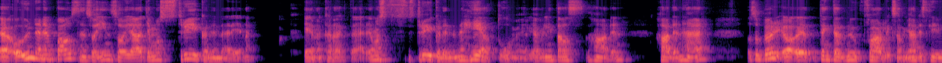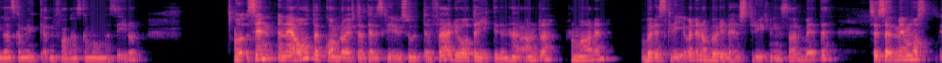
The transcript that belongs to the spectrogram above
Eh, och under den pausen så insåg jag att jag måste stryka den där ena, ena karaktären. Jag måste stryka den, den är helt omöjlig. Jag vill inte alls ha den, ha den här. Och så började jag, och jag tänkte att nu far liksom, jag hade skrivit ganska mycket, att nu far ganska många sidor. Och sen när jag återkom då efter att jag hade skrivit Sulten färdig och återgick till den här andra romanen och började skriva den och började det här strykningsarbetet. Så jag men jag måste,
